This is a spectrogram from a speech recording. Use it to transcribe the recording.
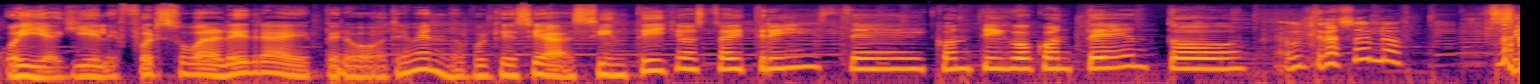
oye, aquí el esfuerzo para la letra es pero tremendo. Porque decía, sin ti yo estoy triste y contigo contento. Ultra solo. Sí.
